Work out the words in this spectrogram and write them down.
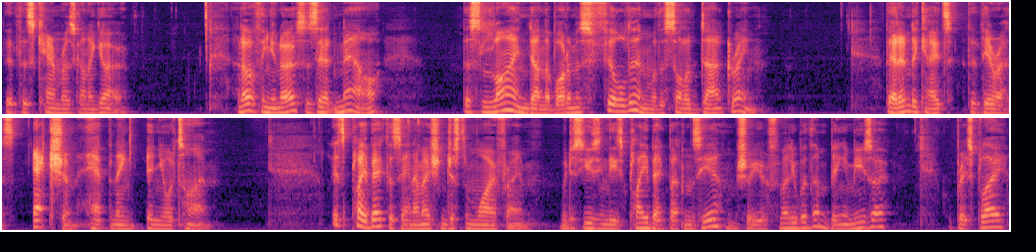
that this camera is going to go. Another thing you notice is that now this line down the bottom is filled in with a solid dark green. That indicates that there is action happening in your time. Let's play back this animation just in wireframe. We're just using these playback buttons here. I'm sure you're familiar with them, being a muso. We'll press play.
